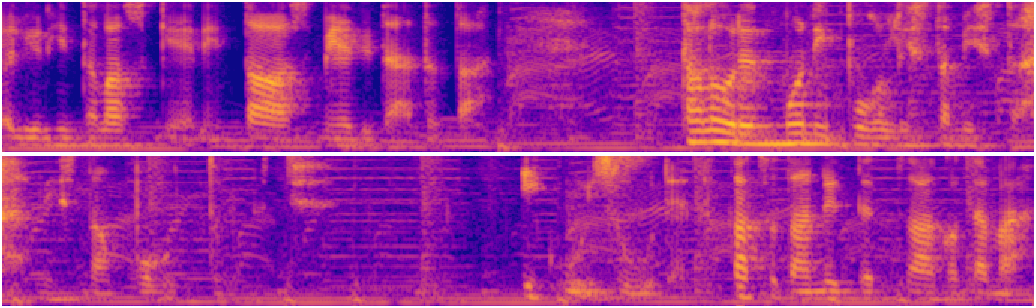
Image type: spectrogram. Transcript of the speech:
öljyn hinta laskee, niin taas mietitään tätä talouden monipuolistamista, mistä on puhuttu nyt ikuisuuden. Katsotaan nyt, että saako tämä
